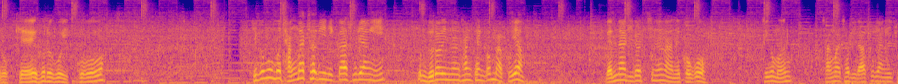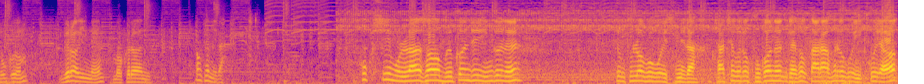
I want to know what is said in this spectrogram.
이렇게 흐르고 있고 지금은 뭐 장마철이니까 수량이 좀 늘어있는 상태인 건 맞고요. 맨날 이렇지는 않을 거고 지금은 장마철이라 수량이 조금 늘어있는 뭐 그런 형태입니다. 혹시 몰라서 물건지 인근을 좀 둘러보고 있습니다. 좌측으로 국어는 계속 따라 흐르고 있고요.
